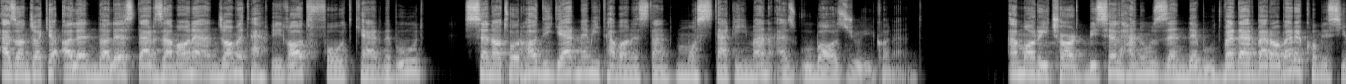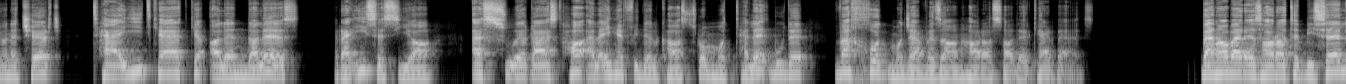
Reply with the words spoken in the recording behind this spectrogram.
از آنجا که آلن دالس در زمان انجام تحقیقات فوت کرده بود، سناتورها دیگر نمی توانستند مستقیما از او بازجویی کنند. اما ریچارد بیسل هنوز زنده بود و در برابر کمیسیون چرچ تأیید کرد که آلن دالس رئیس سیا از سوء ها علیه فیدل کاسترو مطلع بوده و خود مجوز آنها را صادر کرده است. بنابر اظهارات بیسل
